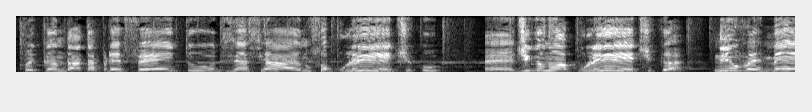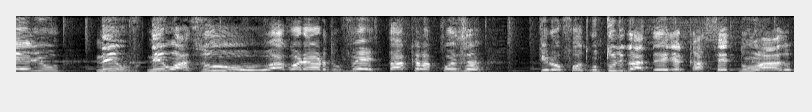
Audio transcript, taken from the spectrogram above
Foi candidato a prefeito dizendo assim: ah, eu não sou político, é, diga não a política, nem o vermelho, nem o, nem o azul, agora é hora do verde, tá? Aquela coisa. Tirou foto com tudo gadelha, cacete de um lado,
